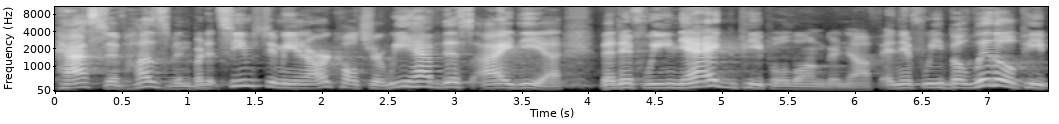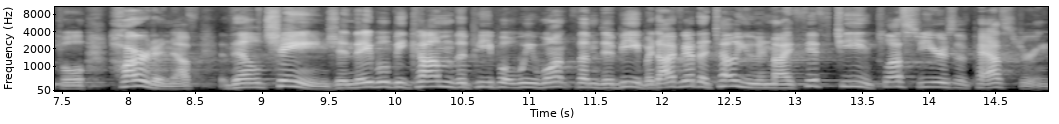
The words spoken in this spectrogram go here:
passive husband. But it seems to me in our culture, we have this idea that if we nag people long enough and if we belittle people hard enough, they'll change and they will become the people we want them to be. But I've got to tell you, in my 15 plus years of pastoring,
